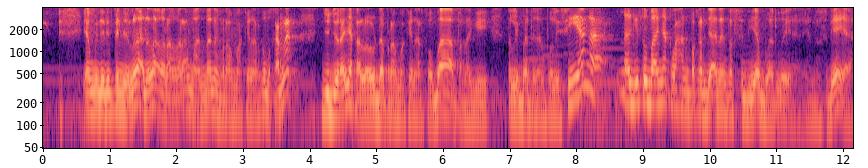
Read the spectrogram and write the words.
yang menjadi penyuluh adalah orang-orang mantan yang pernah makin narkoba. Karena jujur aja kalau udah pernah makin narkoba apalagi terlibat dengan polisi ya nggak nggak gitu banyak lahan pekerjaan yang tersedia buat lo ya. Yang tersedia ya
